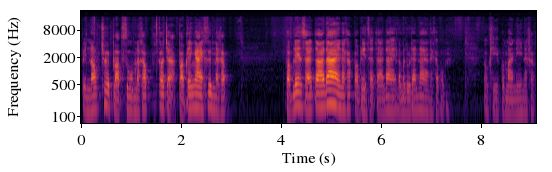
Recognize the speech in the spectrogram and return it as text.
เป็นน็อตช่วยปรับซูมนะครับ ก็จะปรับได้ง่ายขึ้นนะครับ ปรับเลนสายตาได้นะครับ ปรับเลนสายตาได้ เรามาดูด้านหน้านะครับผม โอเค ประมาณนี้นะครับ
